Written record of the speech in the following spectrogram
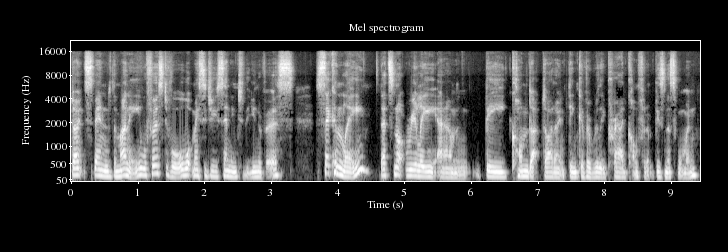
don't spend the money. Well, first of all, what message are you sending to the universe? Secondly, that's not really um, the conduct, I don't think, of a really proud, confident businesswoman.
